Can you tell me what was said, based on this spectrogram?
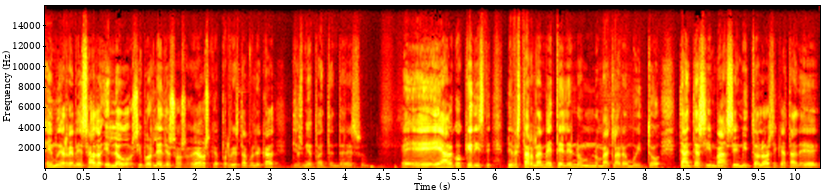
é moi revesado e logo, se si vos ledes os oreos que por fin está publicado, Dios mío, para entender eso é, é algo que diste, debe estar na mente, ele non, non me aclaro moito tantas imaxes mitolóxicas tan, é,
